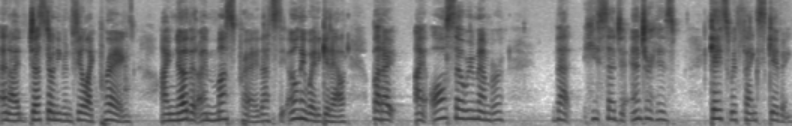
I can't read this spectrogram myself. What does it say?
and I just don't even feel like praying. I know that I must pray. That's the only way to get out. But I, I also remember that he said to enter his gates with thanksgiving.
